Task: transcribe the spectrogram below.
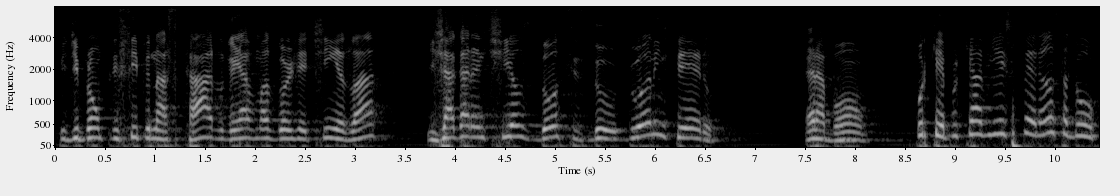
pedir bom princípio nas casas, ganhava umas gorjetinhas lá e já garantia os doces do, do ano inteiro. Era bom. Por quê? Porque havia esperança do,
